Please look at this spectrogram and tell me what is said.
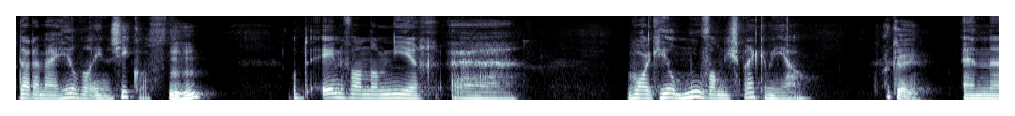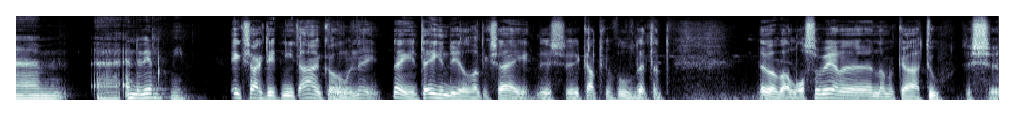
dat het mij heel veel energie kost. Op de een of andere manier... eh, word ik heel moe van die gesprekken met jou. Oké. En, ehm, eh, en dat wil ik niet. Ik zag dit niet aankomen, nee. Nee, in tegendeel wat ik zei. Dus eh, ik had het gevoel dat, het, dat we wel losser werden naar elkaar toe. Dus, eh,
